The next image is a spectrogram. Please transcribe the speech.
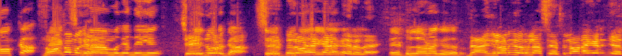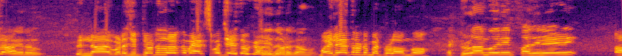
നോക്കാം. നോക്കാം നമുക്ക്. എന്തെങ്കിലും ചെയ്തു കൊടുക്കാം. സേർട്ട് ലോണൊക്കെ കയറല്ലേ സേർട്ട് ലോണൊക്കെ കയറും ബാങ്ക് ലോൺ കയറില്ല സേർട്ട് ലോണൊക്കെ കയറാം കയറുള്ളൂ പിന്നെ ഇവിടെ ചുറ്റോട്ടുള്ളവർക്ക് മാക്സിമം ചെയ്ത് ചെയ്ത് കൊടുക്കാം കൊടുക്കാം മൈലേജ് എത്ര പെട്രോൾ ആകുമ്പോ പെട്രോൾ ആകുമ്പോ ഒരു പതിനേഴ് ആ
